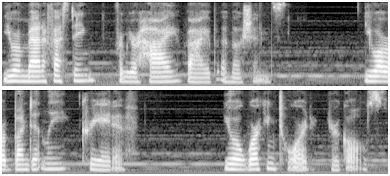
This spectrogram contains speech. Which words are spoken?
You are manifesting from your high vibe emotions. You are abundantly creative you are working toward your goals.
